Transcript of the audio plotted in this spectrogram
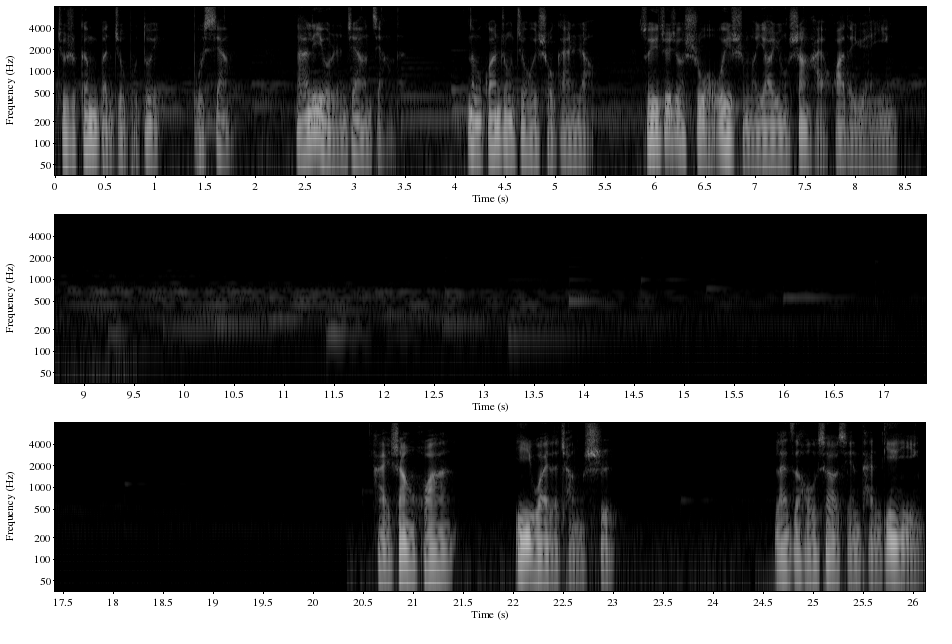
就是根本就不对，不像，哪里有人这样讲的？那么观众就会受干扰，所以这就是我为什么要用上海话的原因。海上花，意外的尝试。来自侯孝贤谈电影，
